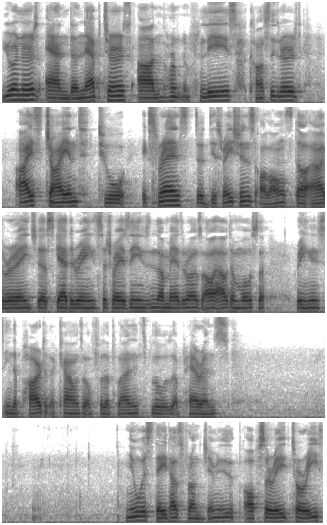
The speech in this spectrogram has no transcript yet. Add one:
Uranus and Neptune are normally considered ice giants to experience the distributions along the average scattering traces in the metros or outermost rings in the part account of the planet's blue appearance. Newest data from the Gemini observatories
